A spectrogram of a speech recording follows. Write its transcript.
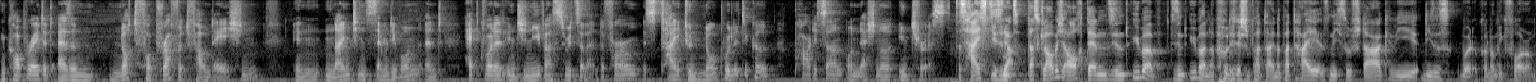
incorporated as a not-for-profit foundation in 1971 and headquartered in Geneva, Switzerland. The forum is tied to no political, partisan or national interest. Das heißt, die sind Ja, das glaube ich auch, denn sie sind über, sie sind über einer politischen Partei. Eine Partei ist nicht so stark wie dieses World Economic Forum.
